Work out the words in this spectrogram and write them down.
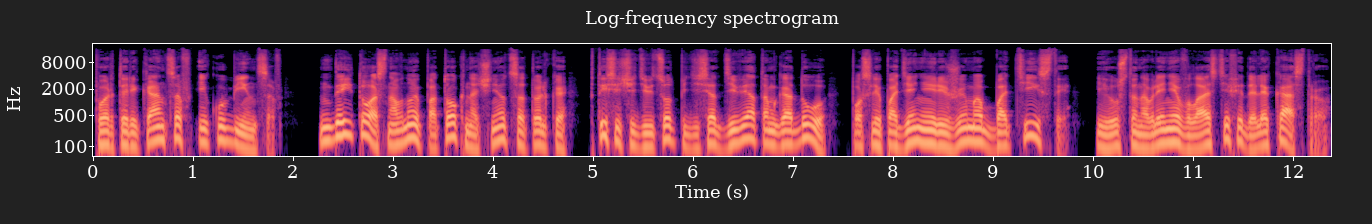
пуэрториканцев и кубинцев, да и то основной поток начнется только в 1959 году после падения режима Батисты, и установления власти Фиделя Кастро.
